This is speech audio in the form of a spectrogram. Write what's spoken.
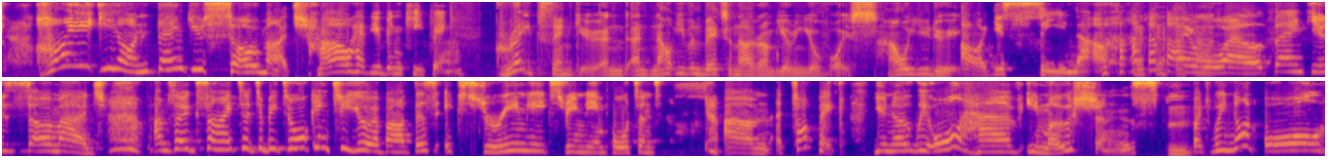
Hi, Eon. Thank you so much. How have you been keeping? Great, thank you. And and now even better now that I'm hearing your voice. How are you doing? Oh, you see now. I'm well. Thank you so much. I'm so excited to be talking to you about this extremely, extremely important um, topic. You know, we all have emotions, mm. but we're not all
